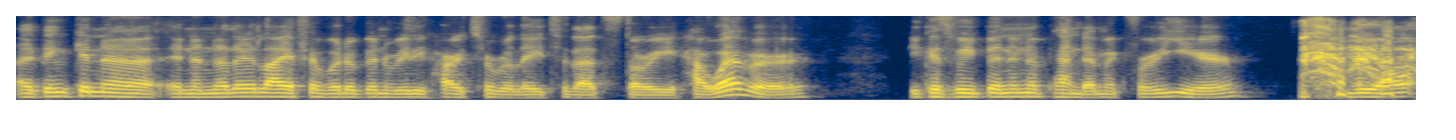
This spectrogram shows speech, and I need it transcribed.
i think in a in another life it would have been really hard to relate to that story however because we've been in a pandemic for a year we all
